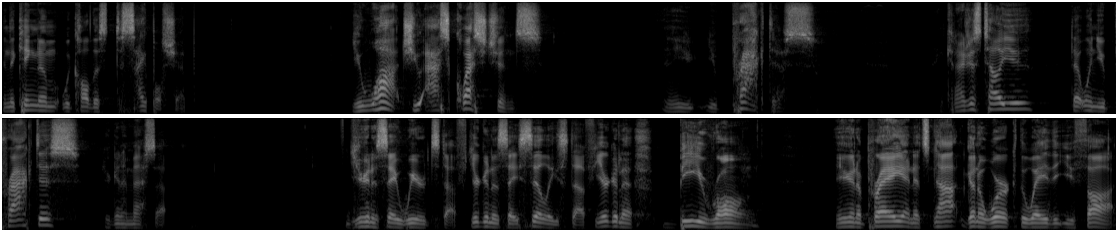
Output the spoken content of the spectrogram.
In the kingdom, we call this discipleship. You watch, you ask questions, and you, you practice. And can I just tell you that when you practice, you're going to mess up? You're going to say weird stuff. You're going to say silly stuff. You're going to be wrong. You're going to pray, and it's not going to work the way that you thought.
